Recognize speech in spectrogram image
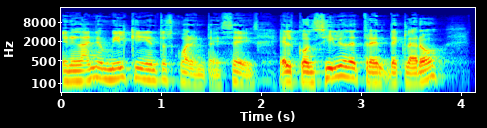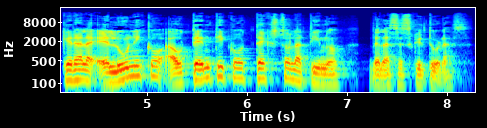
En el año 1546, el concilio de Trent declaró que era el único auténtico texto latino de las Escrituras.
